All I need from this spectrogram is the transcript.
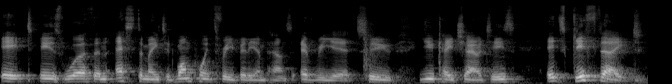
it is worth an estimated 1.3 billion pounds every year to UK charities. It's gift aid.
